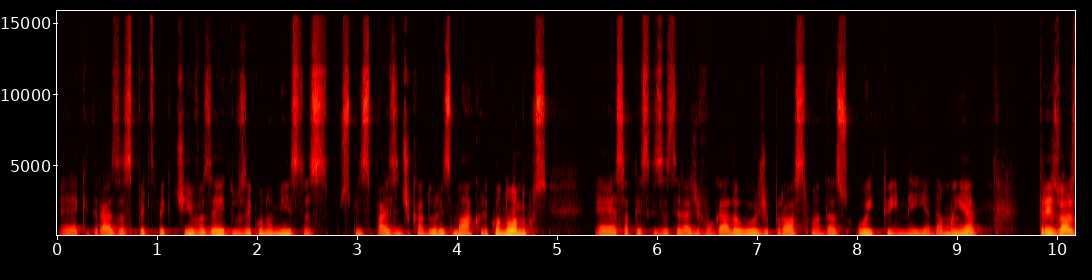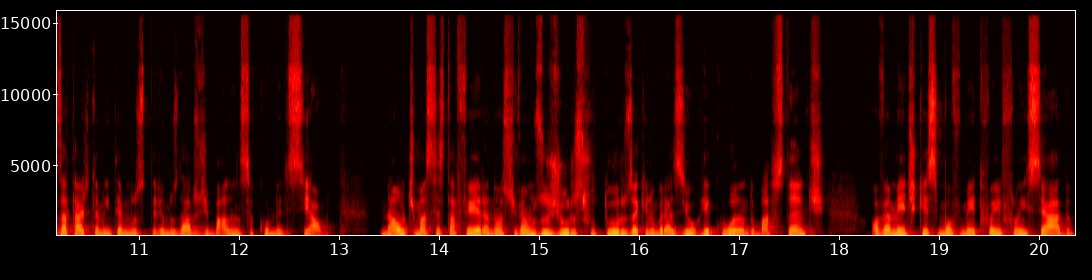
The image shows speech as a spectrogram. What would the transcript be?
é, que traz as perspectivas aí dos economistas, os principais indicadores macroeconômicos. Essa pesquisa será divulgada hoje, próxima das 8 e meia da manhã. Três horas da tarde também temos, teremos dados de balança comercial. Na última sexta-feira, nós tivemos os juros futuros aqui no Brasil recuando bastante. Obviamente que esse movimento foi influenciado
